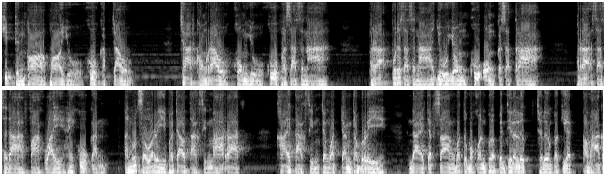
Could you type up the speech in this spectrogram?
คิดถึงพ่อพ่ออยู่คู่กับเจ้า ชาติของเราคงอยู่คู่พระศาสนา พระพุทธศาสนาอยู่ยงคู่องค์กษัตรา พระศาสดาฝากไว้ให้คู่กัน อนุสาวรีย์พระเจ้าตากสินมหาราช ค่ายตากสินจังหวัดจันทบุรี ได้จัดสร้างวัตถุมงคลเพื่อเป็นที่ระลึกเฉลิมพระเกียรติพระมหาก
